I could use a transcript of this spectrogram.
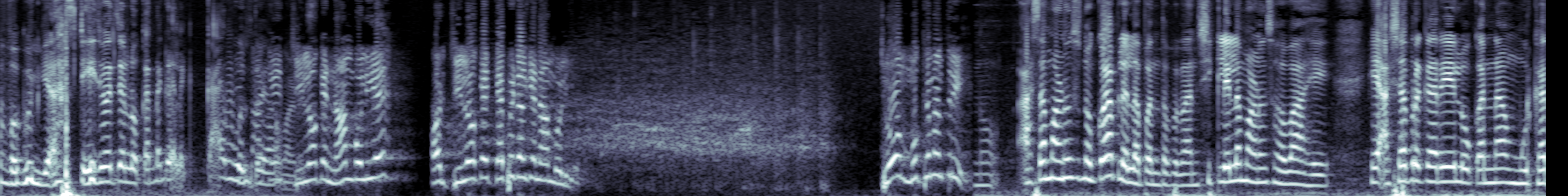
बघून घ्या. स्टेजवरच्या लोकांना कळलं काय बोलतोय. जिलों के नाम बोलिए और जिलों के कैपिटल के नाम बोलिए। जो मुख्यमंत्री नो असा माणूस नको आहे आपल्याला पंतप्रधान. शिकलेला माणूस हवा आहे. हे अशा प्रकारे लोकांना मूर्खात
